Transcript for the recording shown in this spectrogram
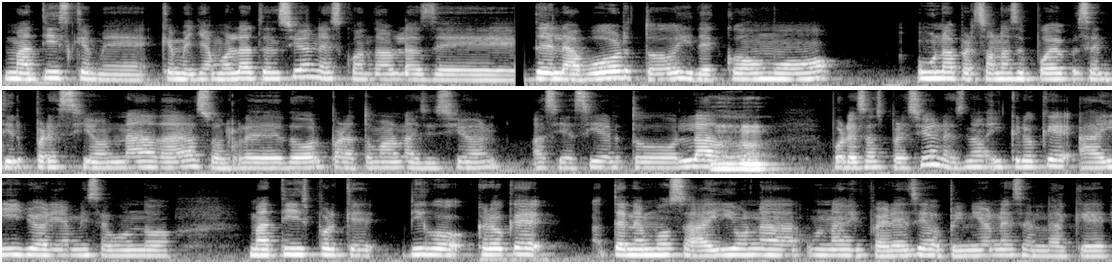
matiz que me, que me llamó la atención es cuando hablas de, del aborto y de cómo una persona se puede sentir presionada a su alrededor para tomar una decisión hacia cierto lado por esas presiones, ¿no? Y creo que ahí yo haría mi segundo matiz porque digo, creo que tenemos ahí una, una diferencia de opiniones en la que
